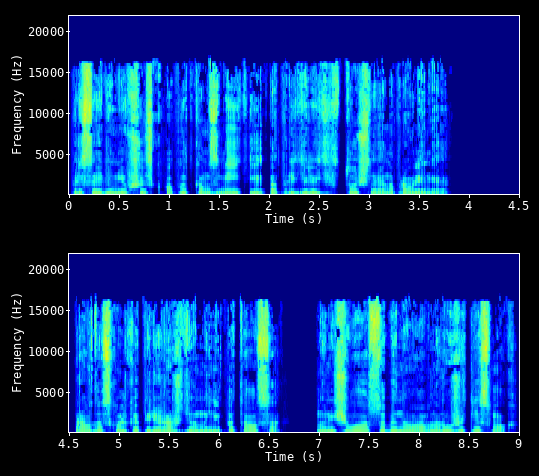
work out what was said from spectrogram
присоединившись к попыткам змейки определить точное направление. Правда, сколько перерожденный не пытался, но ничего особенного обнаружить не смог.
